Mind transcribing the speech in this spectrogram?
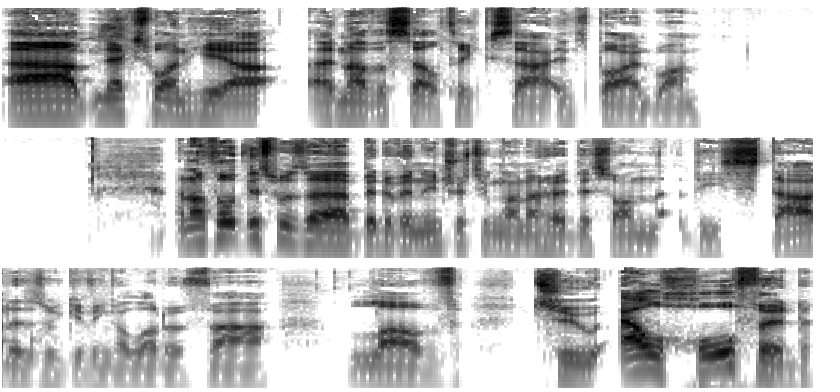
Um, next one here, another Celtics uh, inspired one. And I thought this was a bit of an interesting one. I heard this on the starters were giving a lot of uh, love to Al Horford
